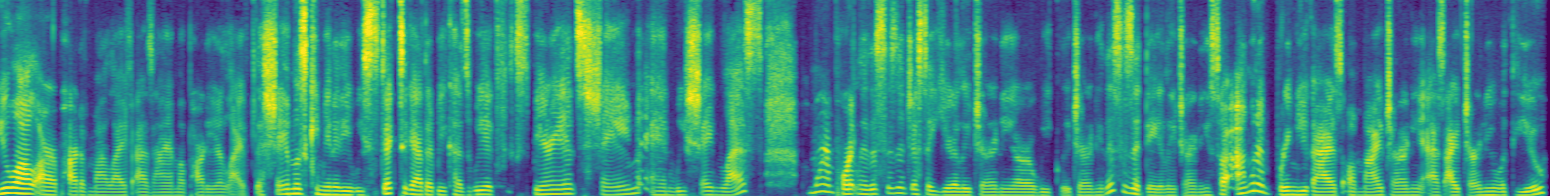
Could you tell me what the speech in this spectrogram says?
you all are a part of my life as I am a part of your life. The shameless community, we stick together because we experience shame and we shame less. But more importantly, this isn't just a yearly journey or a weekly journey. This is a daily journey. So I want to bring you guys on my journey as I journey with you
